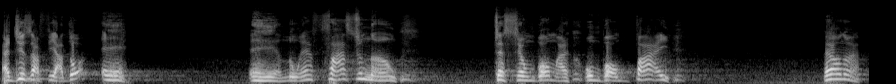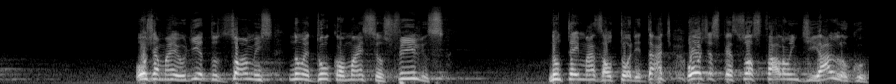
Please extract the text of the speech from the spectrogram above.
É desafiador? É. É, não é fácil, não. Você ser um bom, um bom pai. É ou não é? Hoje a maioria dos homens não educam mais seus filhos, não tem mais autoridade. Hoje as pessoas falam em diálogo.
